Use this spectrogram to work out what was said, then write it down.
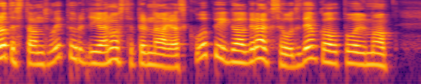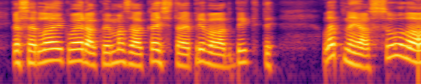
protestantu liturģijā nostiprinājās kopīgā grēksūdas dievkalpojumā, kas ar laiku vairāk vai mazāk aizstāja privātu bikti, lepnajā solā,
